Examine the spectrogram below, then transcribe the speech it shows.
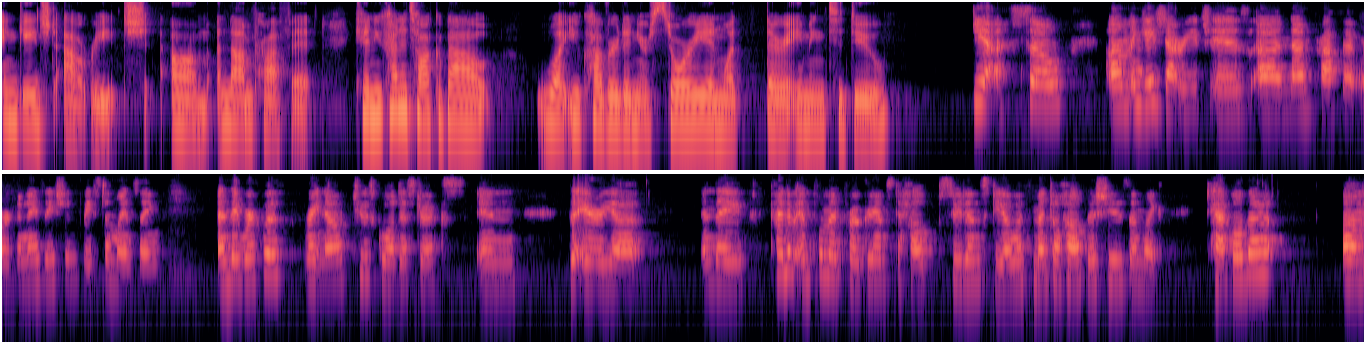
Engaged Outreach, um, a nonprofit. Can you kind of talk about what you covered in your story and what they're aiming to do? Yeah, so um, Engaged Outreach is a nonprofit organization based in Lansing, and they work with right now two school districts in the area, and they kind of implement programs to help students deal with mental health issues and like tackle that. Um,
